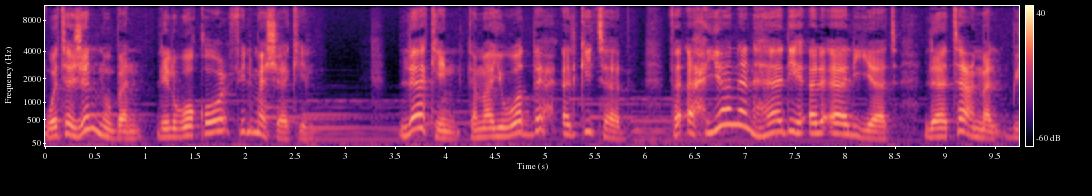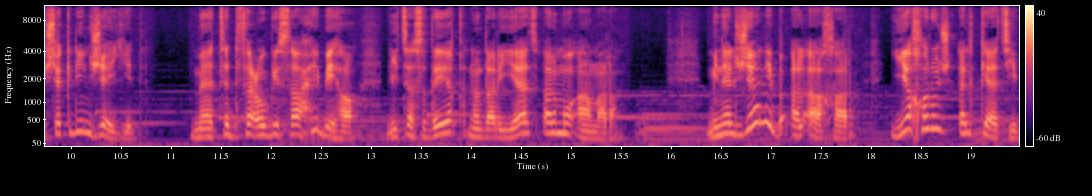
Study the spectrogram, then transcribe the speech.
وتجنبا للوقوع في المشاكل. لكن كما يوضح الكتاب فأحيانا هذه الآليات لا تعمل بشكل جيد ما تدفع بصاحبها لتصديق نظريات المؤامرة. من الجانب الآخر يخرج الكاتب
